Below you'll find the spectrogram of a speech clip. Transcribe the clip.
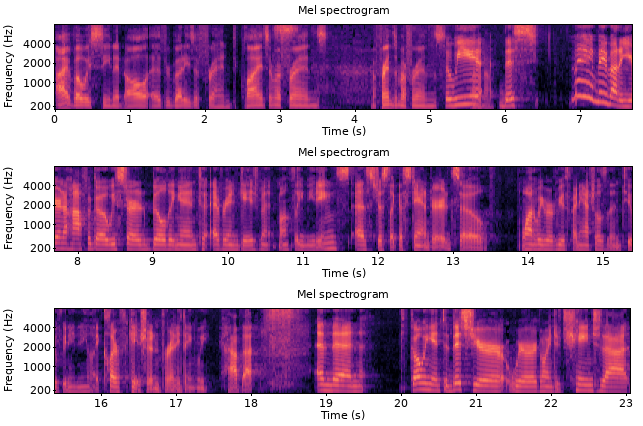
I've always seen it all. Everybody's a friend. The clients are my friends. My friends are my friends. So we I don't know. this maybe about a year and a half ago we started building into every engagement monthly meetings as just like a standard. So one, we review the financials, and then two, if we need any like clarification for anything, we have that. And then going into this year, we're going to change that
